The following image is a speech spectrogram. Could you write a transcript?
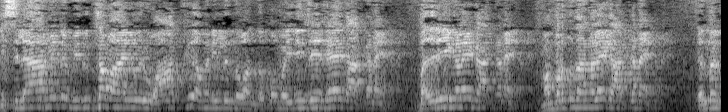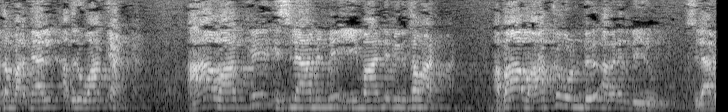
ഇസ്ലാമിന് വിരുദ്ധമായ ഒരു വാക്ക് അവനിൽ നിന്ന് വന്നു. ഇപ്പൊ മൊയ്തീൻ കാക്കണേ ബദരീങ്ങളെ കാക്കണേ മമ്പർത്ത് തങ്ങളെ കാക്കണേ എന്നർത്ഥം പറഞ്ഞാൽ അതൊരു വാക്കാണ്. ആ വാക്ക് ഇസ്ലാമിന് ഈമാനിന് വിരുദ്ധമാണ്. അപ്പൊ ആ വാക്ക് കൊണ്ട് അവൻ എന്ത് ചെയ്തു? ഇസ്ലാം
